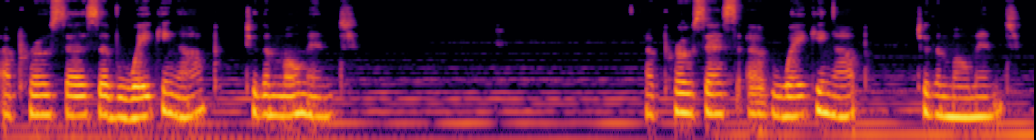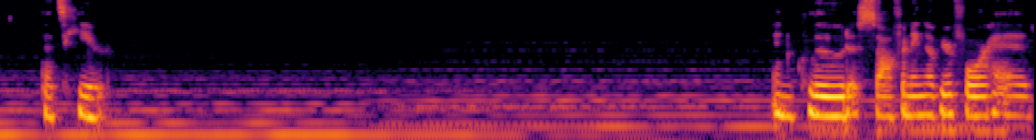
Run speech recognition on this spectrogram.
A process of waking up to the moment. A process of waking up to the moment that's here. Include a softening of your forehead.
